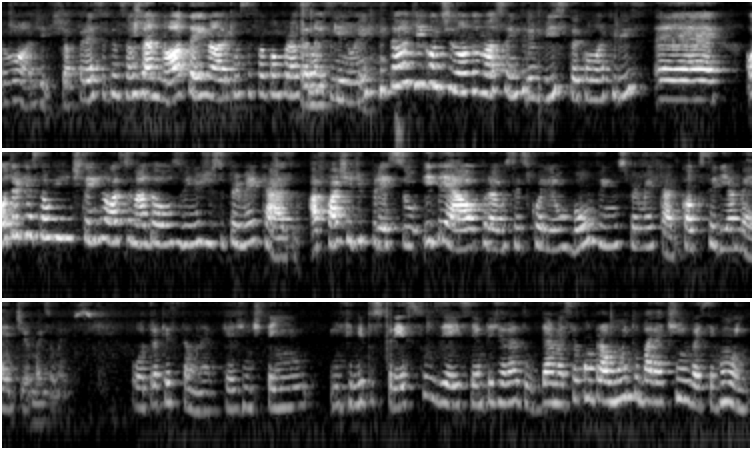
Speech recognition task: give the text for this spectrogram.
Então, ó, gente, já presta atenção, já anota aí na hora que você for comprar o vinho, hein? Então, aqui, continuando nossa entrevista com a Cris, é... outra questão que a gente tem relacionada aos vinhos de supermercado. A faixa de preço ideal para você escolher um bom vinho no supermercado. Qual que seria a média, mais ou menos? Outra questão, né? Porque a gente tem infinitos preços e aí sempre gera dúvida. Ah, mas se eu comprar muito baratinho vai ser ruim?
